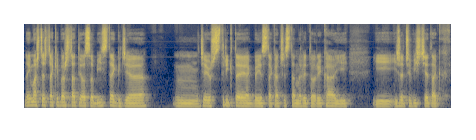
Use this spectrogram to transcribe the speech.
No i masz też takie warsztaty osobiste, gdzie, mm, gdzie już stricte jakby jest taka czysta merytoryka i, i, i rzeczywiście tak,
